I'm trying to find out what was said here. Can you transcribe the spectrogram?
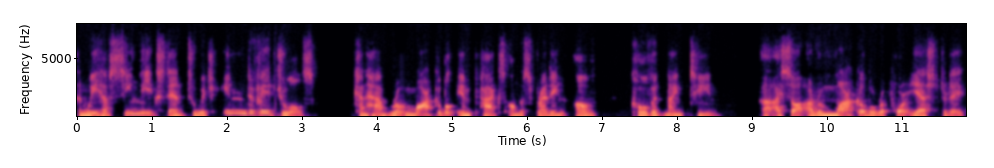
And we have seen the extent to which individuals can have remarkable impacts on the spreading of COVID 19. Uh, I saw a remarkable report yesterday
